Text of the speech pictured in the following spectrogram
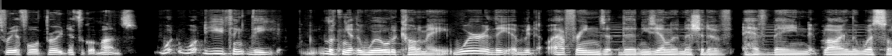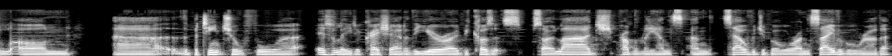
three or four very difficult months. What What do you think the looking at the world economy? Where are the our friends at the New Zealand Initiative have been blowing the whistle on uh, the potential for Italy to crash out of the euro because it's so large, probably uns- unsalvageable or unsavable rather.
